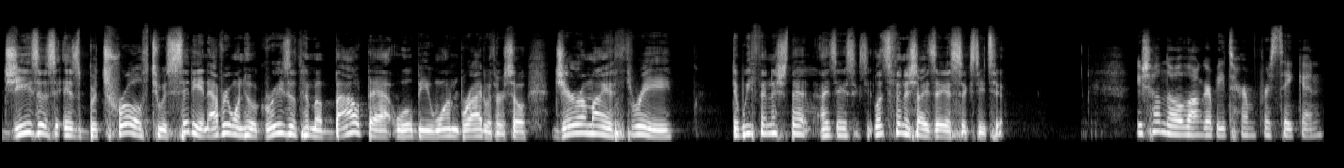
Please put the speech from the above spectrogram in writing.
Jesus is betrothed to a city, and everyone who agrees with him about that will be one bride with her. So, Jeremiah 3, did we finish that? Isaiah 60? Let's finish Isaiah 62. You shall no longer be termed forsaken,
